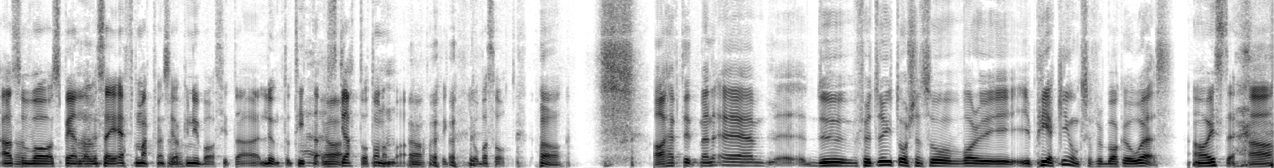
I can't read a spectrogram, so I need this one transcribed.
alltså ja, vad spelare säger efter matchen. Så jag kunde ju bara sitta lugnt och titta och skratta åt honom bara. Ja. Fick jobba så hårt. Ja. ja, häftigt. Men eh, du, för ett drygt år sedan så var du i, i Peking också för att baka OS. Ja, just det. Ja.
